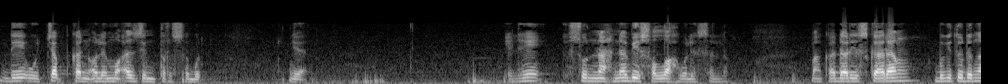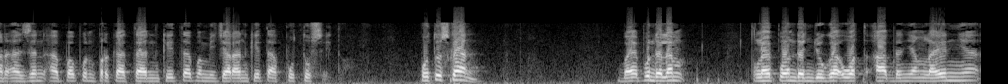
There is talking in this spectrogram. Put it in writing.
diucapkan oleh muazzin tersebut. Ya. Ini sunnah nabi sallallahu alaihi wasallam. Maka dari sekarang begitu dengar azan apapun perkataan kita pembicaraan kita putus itu putuskan. Baik pun dalam telepon dan juga WhatsApp dan yang lainnya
